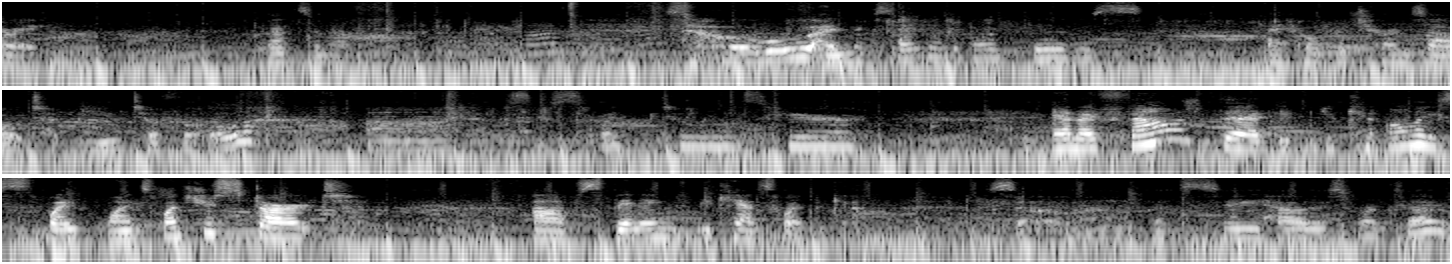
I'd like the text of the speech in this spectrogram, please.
All right, that's enough. So I'm excited about this. I hope it turns out beautiful. Uh, I have some swipe tools here. And I found that it, you can only swipe once. Once you start uh, spinning, you can't swipe again. So let's see how this works out.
